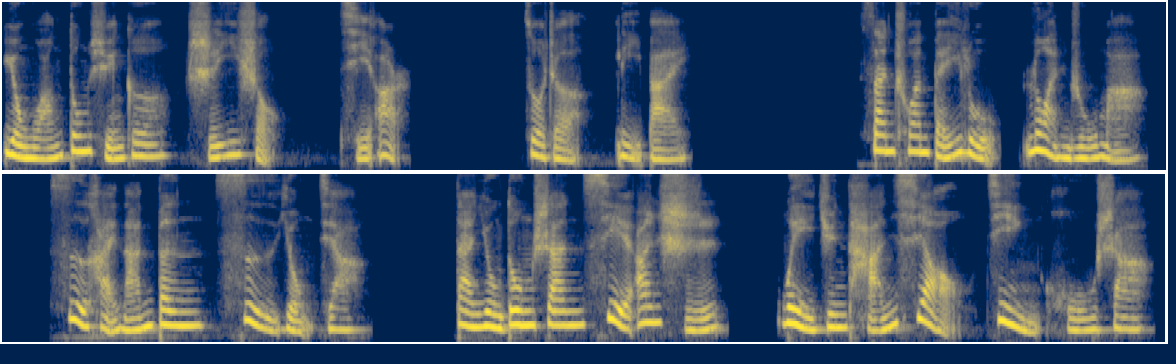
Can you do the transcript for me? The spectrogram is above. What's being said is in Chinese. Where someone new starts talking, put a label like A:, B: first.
A: 《永王东巡歌》十一首，其二。作者李白。三川北虏乱如麻，四海南奔似永嘉。但用东山谢安石，为君谈笑尽胡沙。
